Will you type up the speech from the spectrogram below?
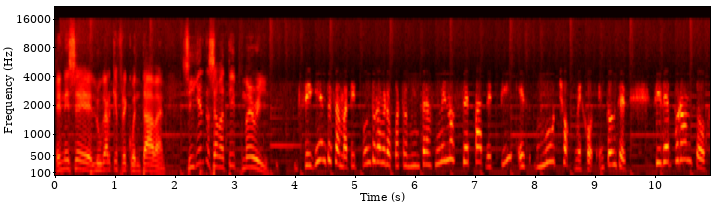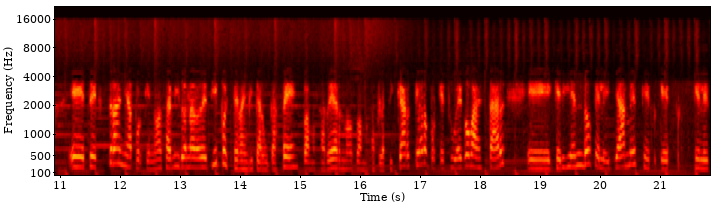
en ese lugar que frecuentaban. Siguiente Samatip, Mary. Siguiente, Samati, punto número cuatro, mientras menos sepa de ti es mucho mejor. Entonces, si de pronto eh, te extraña porque no ha sabido nada de ti, pues te va a invitar a un café, vamos a vernos, vamos a platicar, claro, porque su ego va a estar eh, queriendo que le llames, que, que, que le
